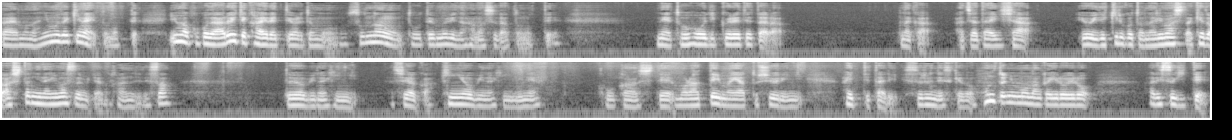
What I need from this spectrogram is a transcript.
えも何もできないと思って、今ここで歩いて帰れって言われても、そんなの到底無理な話だと思って、ね、東方にくれてたら、なんか、あ、じゃあ台車用意できることになりましたけど、明日になりますみたいな感じでさ、土曜日の日に、違うか、金曜日の日にね、交換してもらって今やっと修理に入ってたりするんですけど、本当にもうなんか色々ありすぎて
